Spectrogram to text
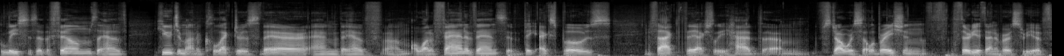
releases of the films. They have huge amount of collectors there, and they have um, a lot of fan events. They have big expos. In fact, they actually had um, Star Wars Celebration, 30th anniversary of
